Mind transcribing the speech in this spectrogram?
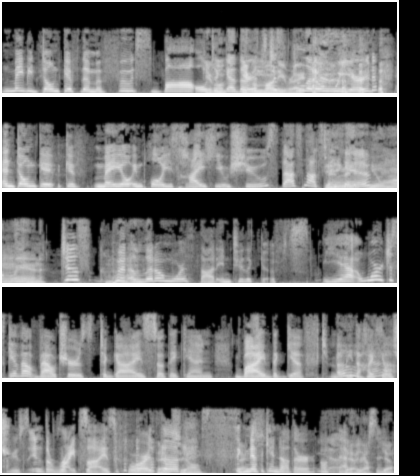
maybe don't give them a food spa Give 'em- altogether. give 'em it's money, just right? a little weird. and don't give give male employees high heel shoes. That's not Dang sensitive. it, Niu Honglin. Just Come put a little more thought into the gifts. Yeah, or just give out vouchers to guys so they can buy the gift, maybe Oh, the high heel shoes in the right size for Thanks, the Young. significant other of Yeah. that Yeah, yeah, person. yeah.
